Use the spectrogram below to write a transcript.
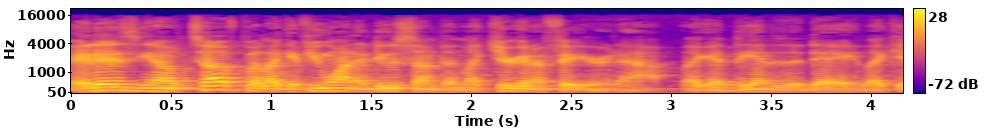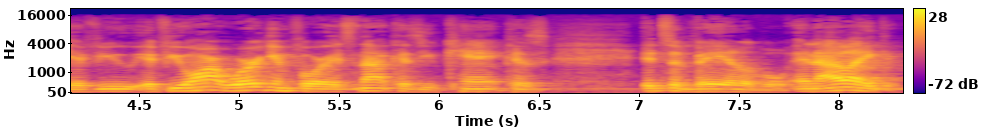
It is, you know, tough, but like if you want to do something, like you're gonna figure it out. Like at the end of the day, like if you if you aren't working for it, it's not because you can't, because it's available. And I like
